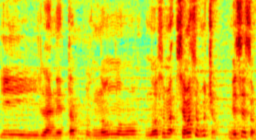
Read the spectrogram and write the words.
y la neta, pues no, no, no se me, se me hace mucho, es eso.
